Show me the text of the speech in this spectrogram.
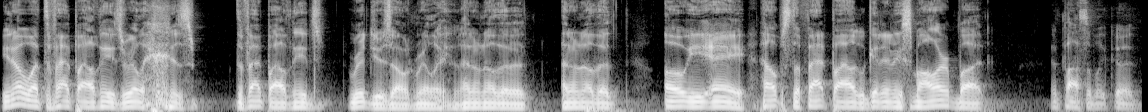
You know what the Fat Pile needs really is the Fat Pile needs Riduzone. Really, I don't know that I don't know that OEA helps the Fat Pile get any smaller, but it possibly could.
